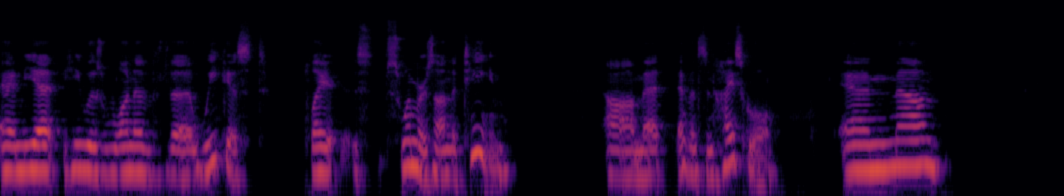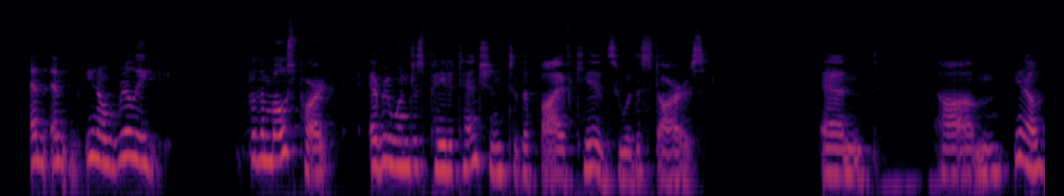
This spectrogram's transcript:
And yet he was one of the weakest play swimmers on the team um, at Evanston High School, and um, and and you know really, for the most part, everyone just paid attention to the five kids who were the stars, and um, you know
